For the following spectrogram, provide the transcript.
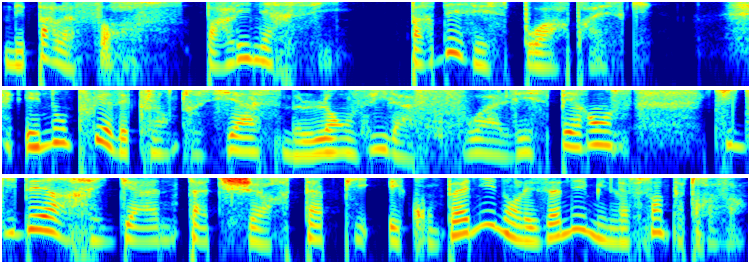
mais par la force, par l'inertie, par désespoir presque. Et non plus avec l'enthousiasme, l'envie, la foi, l'espérance qui guidèrent Reagan, Thatcher, Tapi et compagnie dans les années 1980.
